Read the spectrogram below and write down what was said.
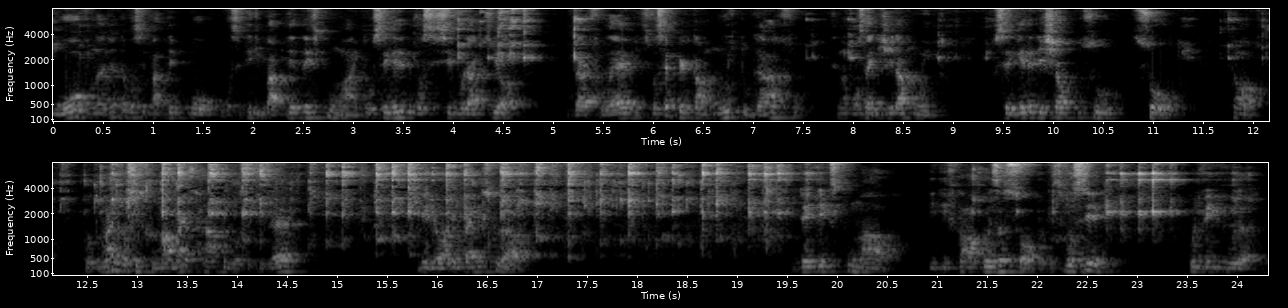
o ovo não adianta você bater pouco, você tem que bater até espumar. Então o segredo é você segurar aqui, ó, o garfo leve. Se você apertar muito o garfo, você não consegue girar muito. O segredo é deixar o pulso solto. Então, ó, quanto mais você espumar, mais rápido você fizer, melhor ele vai misturar. Ó. Então ele tem que espumar, ó, e tem que ficar uma coisa só. Porque se você, porventura,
